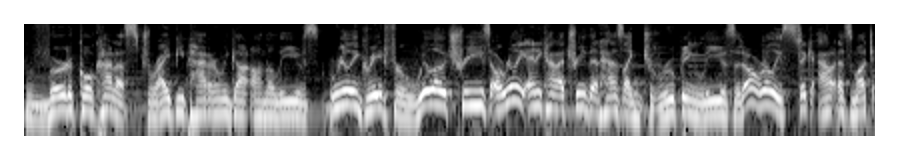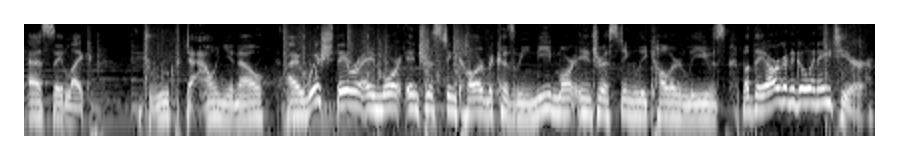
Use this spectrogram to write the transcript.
vertical kind of stripy pattern we got on the leaves. Really great for willow trees, or really any kind of tree that has like drooping leaves that don't really stick out as much as say like droop down, you know? I wish they were a more interesting color because we need more interestingly colored leaves, but they are gonna go in A tier.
